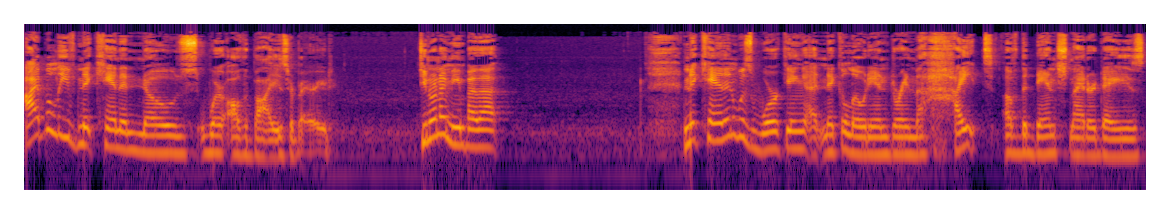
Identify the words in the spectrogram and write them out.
I believe Nick Cannon knows where all the bodies are buried. Do you know what I mean by that? Nick Cannon was working at Nickelodeon during the height of the Dan Schneider days.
